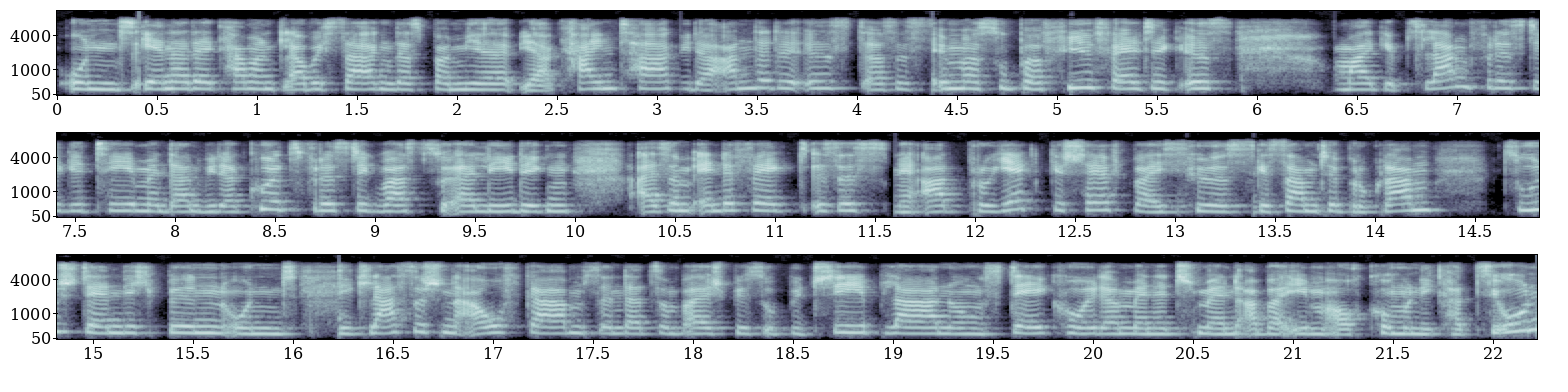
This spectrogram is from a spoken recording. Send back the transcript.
Und generell kann man, glaube ich, sagen, dass bei mir ja kein Tag wie der andere ist, dass es immer super vielfältig ist. Mal gibt es langfristige Themen, dann wieder kurzfristig was zu erledigen. Also im Endeffekt ist es eine Art Projektgeschäft, weil ich für das gesamte Programm zuständig bin. Und die klassischen Aufgaben sind da zum Beispiel so Budget Planung, Stakeholder-Management, aber eben auch Kommunikation.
